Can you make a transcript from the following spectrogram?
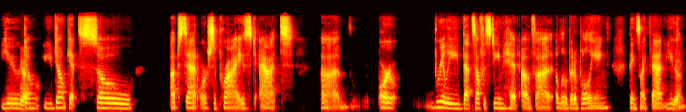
you yeah. don't you don't get so upset or surprised at uh, or really that self-esteem hit of uh, a little bit of bullying things like that you yeah. can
